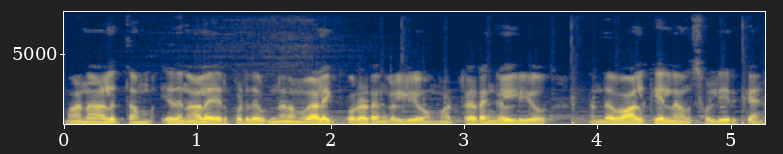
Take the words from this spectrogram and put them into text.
மன அழுத்தம் எதனால் ஏற்படுது அப்படின்னா நம்ம வேலைக்கு போகிற இடங்கள்லையோ மற்ற இடங்கள்லையோ அந்த வாழ்க்கையில் நான் சொல்லியிருக்கேன்.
